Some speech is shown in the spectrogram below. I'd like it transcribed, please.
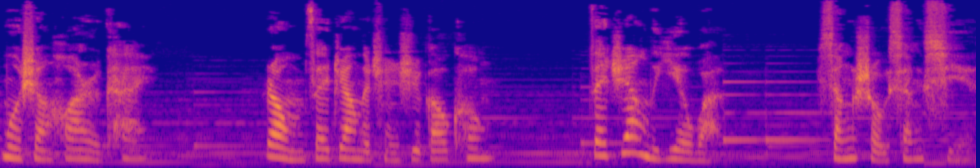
陌上花儿开，让我们在这样的城市高空，在这样的夜晚，相守相携。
